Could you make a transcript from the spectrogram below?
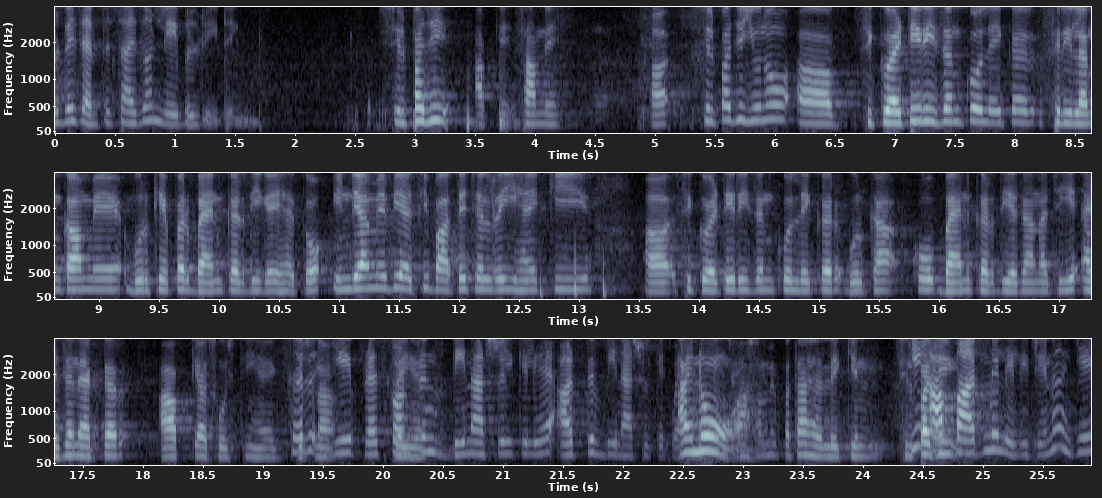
always emphasise on label reading Shilpa ji आपके सामने। Shilpa ji you know security reason को लेकर श्रीलंका में बुरके पर बैन कर दी गई है तो इंडिया में भी ऐसी बातें चल रही हैं कि सिक्योरिटी रीज़न को लेकर बुरका को बैन कर दिया जाना चाहिए। एज एन एक्टर आप क्या सोचती हैं? सर कितना ये प्रेस? कॉन्फ्रेंस बी नेचुरल के लिए है आज सिर्फ़ बी नेचुरल के आई नो हमें पता है लेकिन शिल्पा जी आप बाद में ले लीजिए ना ये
